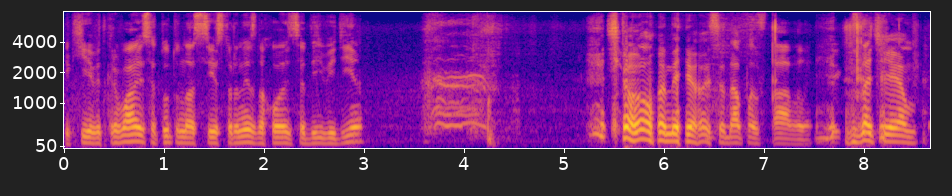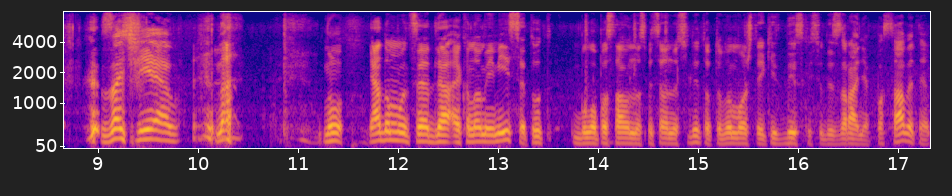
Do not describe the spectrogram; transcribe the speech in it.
які відкриваються. Тут у нас з цієї сторони знаходиться DVD. Чого вони його сюди поставили? Зачем? Зачем? На... Ну, я думаю, це для економії місця. Тут було поставлено спеціально сюди, тобто ви можете якісь диски сюди зарані поставити.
